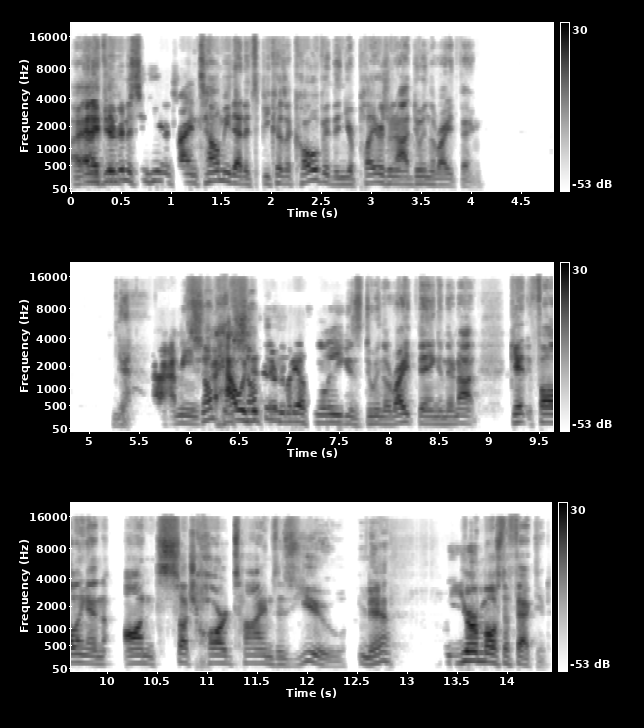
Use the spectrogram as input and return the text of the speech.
I- and I if you're going to sit here and try and tell me that it's because of COVID, then your players are not doing the right thing. Yeah, I mean, Something- how is it that everybody else in the league is doing the right thing and they're not get falling in on such hard times as you? Yeah. You're most affected.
